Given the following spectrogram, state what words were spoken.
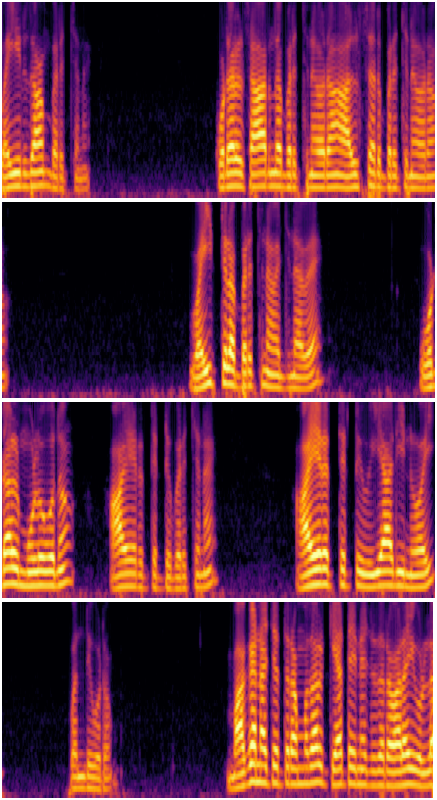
வயிறு தான் பிரச்சனை. குடல் சார்ந்த பிரச்சனை வரும் அல்சர் பிரச்சனை வரும். வயிற்றில் பிரச்சனை வச்சுனாவே உடல் முழுவதும் ஆயிரத்தெட்டு பிரச்சனை ஆயிரத்தெட்டு வியாதி நோய் வந்துவிடும். மக நட்சத்திரம் முதல் கேட்டை நட்சத்திரம் வரை உள்ள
